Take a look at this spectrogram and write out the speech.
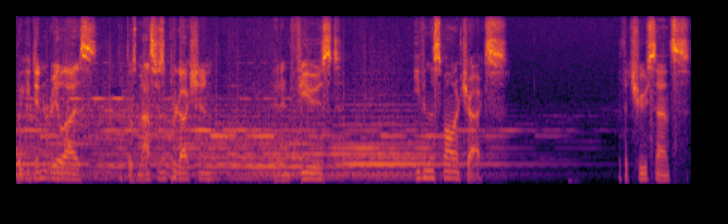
But you didn't realize that those masters of production had infused even the smaller tracks with a true sense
